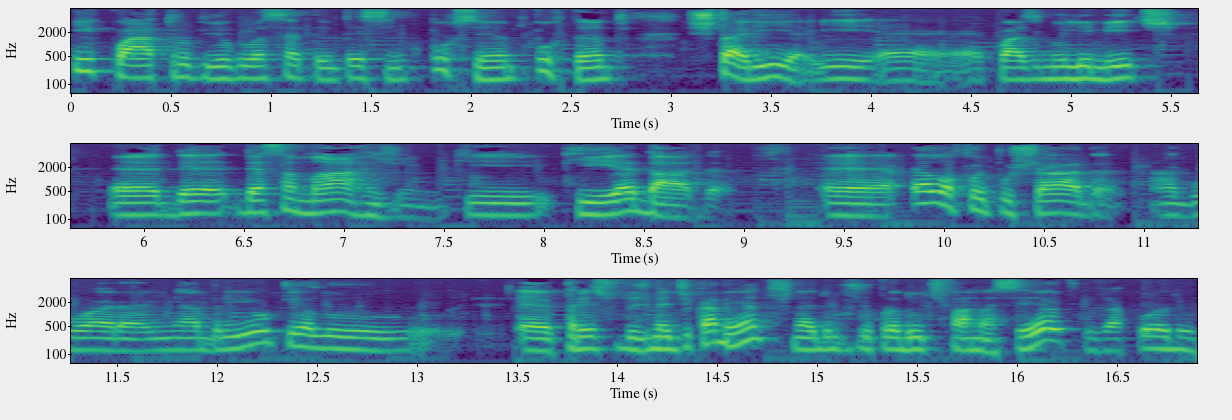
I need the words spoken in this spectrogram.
e 4,75%, portanto, estaria aí é, é, quase no limite é, de, dessa margem que, que é dada. É, ela foi puxada agora em abril pelo é, preço dos medicamentos, né, dos produtos farmacêuticos, de acordo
